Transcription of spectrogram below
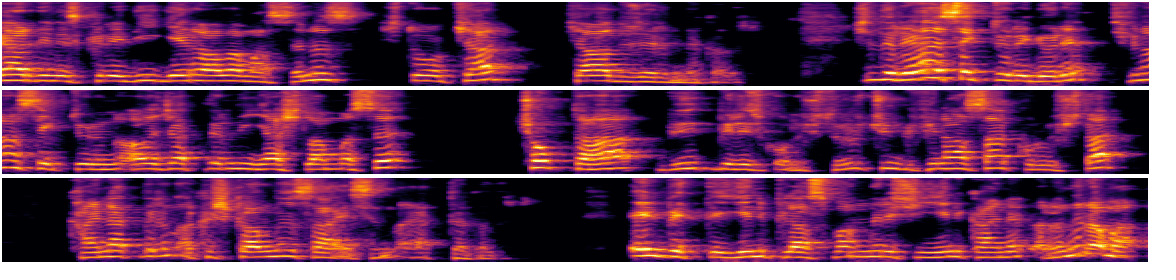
verdiğiniz krediyi geri alamazsanız işte o kar kağıt üzerinde kalır. Şimdi reel sektöre göre finans sektörünün alacaklarının yaşlanması çok daha büyük bir risk oluşturur. Çünkü finansal kuruluşlar kaynakların akışkanlığı sayesinde ayakta kalır. Elbette yeni plasmanlar için yeni kaynak aranır ama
